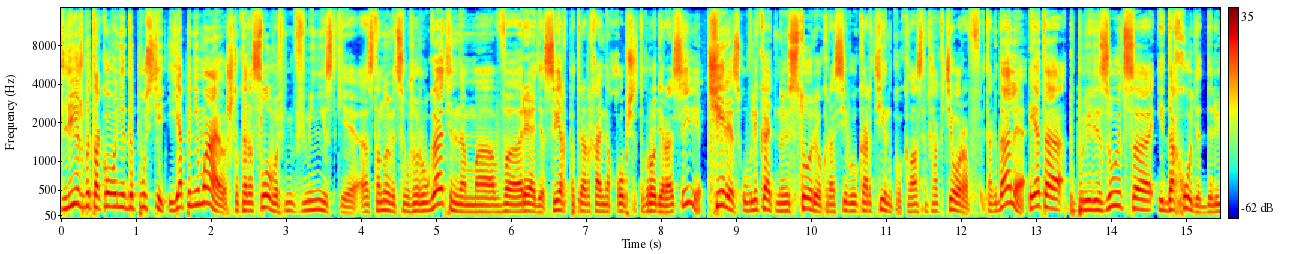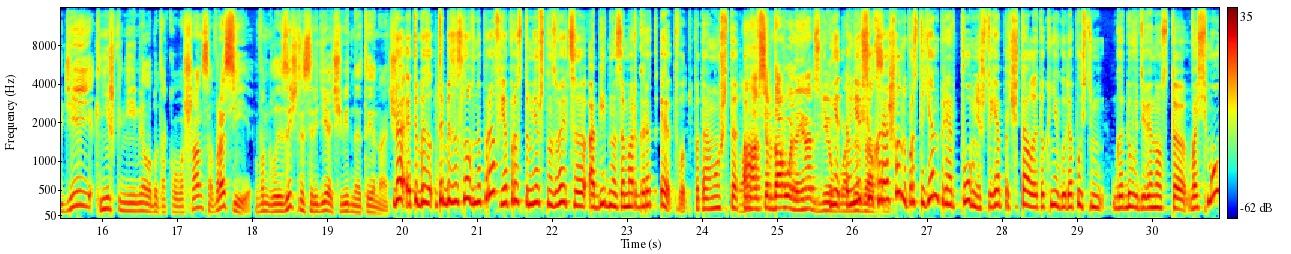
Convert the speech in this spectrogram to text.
лишь бы такого не допустить. И я понимаю, что когда слово феминистки э, становится уже ругательным э, в ряде сверхпатриархальных обществ вроде России, через увлекательную историю, красивую картинку, классных актеров и так далее, это популяризуется и доходит до людей. Книжка не имела бы такого шанса в России. В англоязычной среде, очевидно, это иначе. Да, это, ты безусловно прав. Я просто, мне, что называется, обидно за Маргарет Этвуд, потому что... Она а... всем довольна, не надо за нее Нет, у нее все хорошо, но просто я, например, помню, что я прочитала читала эту книгу, допустим, году в 98-м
